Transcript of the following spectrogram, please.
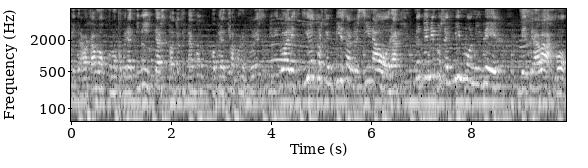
que trabajamos como cooperativistas, otros que están con cooperativas con los proveedores individuales y otros que empiezan recién ahora. No tenemos el mismo nivel de trabajo.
